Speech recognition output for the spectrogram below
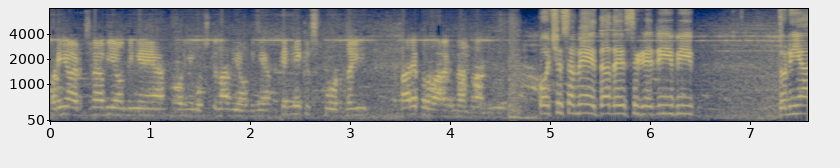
ਬੜੀਆਂ ਅੜਚਣਾ ਵੀ ਆਉਂਦੀਆਂ ਆ, ਬੜੀਆਂ ਮੁਸ਼ਕਲਾਂ ਵੀ ਆਉਂਦੀਆਂ। ਕਿੰਨੀ ਕੁ ਸਪੋਰਟ ਰਹੀ ਸਾਰੇ ਪਰਿਵਾਰਕ ਮੈਂਬਰਾਂ ਦੀ? ਕੁਝ ਸਮੇਂ ਇਦਾਂ ਦੇ ਸੀਗੇ ਜੀ ਵੀ ਦੁਨੀਆ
